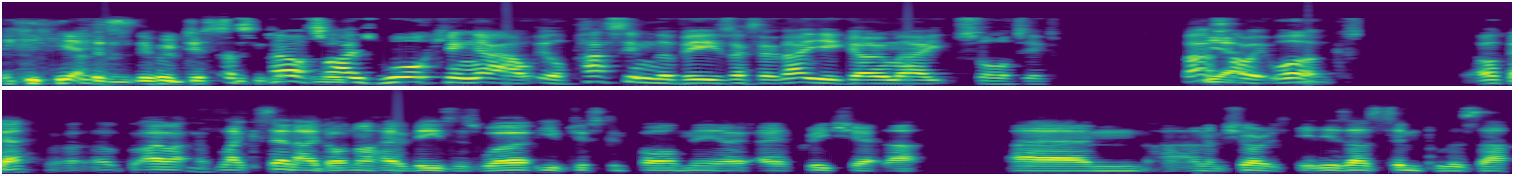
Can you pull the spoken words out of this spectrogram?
yes, it would just. As walking out, he'll pass him the visa. Say, "There you go, mate, sorted." That's yeah. how it works. Okay, like I said, I don't know how visas work. You've just informed me. I, I appreciate that, um, and I'm sure it is as simple as that.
